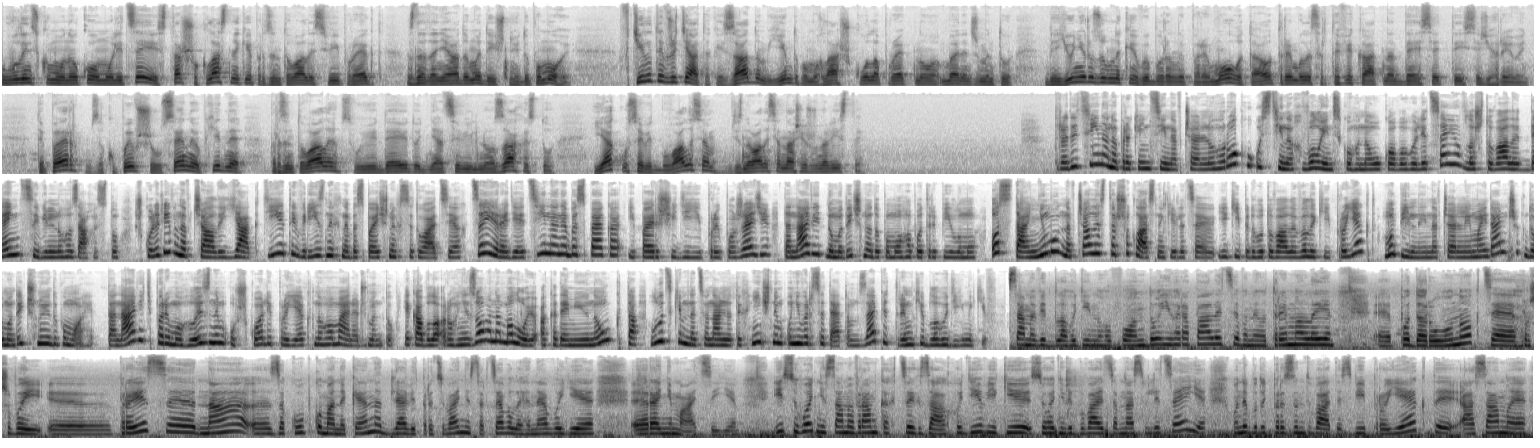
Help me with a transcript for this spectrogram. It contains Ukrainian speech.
У Волинському науковому ліцеї старшокласники презентували свій проєкт з надання домедичної допомоги. Втілити в життя такий задум їм допомогла школа проєктного менеджменту, де юні розумники вибороли перемогу та отримали сертифікат на 10 тисяч гривень. Тепер, закупивши усе необхідне, презентували свою ідею до Дня цивільного захисту. Як усе відбувалося, дізнавалися наші журналісти. Традиційно наприкінці навчального року у стінах Волинського наукового ліцею влаштували День цивільного захисту. Школярів навчали, як діяти в різних небезпечних ситуаціях. Це і радіаційна небезпека, і перші дії при пожежі, та навіть домедична допомога потерпілому. Останньому навчали старшокласники ліцею, які підготували великий проєкт мобільний навчальний майданчик домедичної допомоги, та навіть перемогли з ним у школі проєктного менеджменту, яка була організована малою академією наук та Луцьким національно-технічним університетом за підтримки благодійників. Саме від благодійного фонду Ігора Палиці вони отримали е, подарунок. Це грошовий е, приз е, на закупку манекена для відпрацювання серцево-легеневої реанімації. І сьогодні, саме в рамках цих заходів, які сьогодні відбуваються в нас в ліцеї, вони будуть презентувати свій проєкт, а саме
